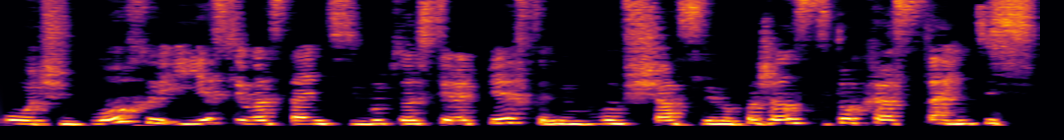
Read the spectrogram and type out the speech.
очень плохо, и если вы останетесь, будь у нас терапевтами, мы будем счастливы, пожалуйста, только останьтесь.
